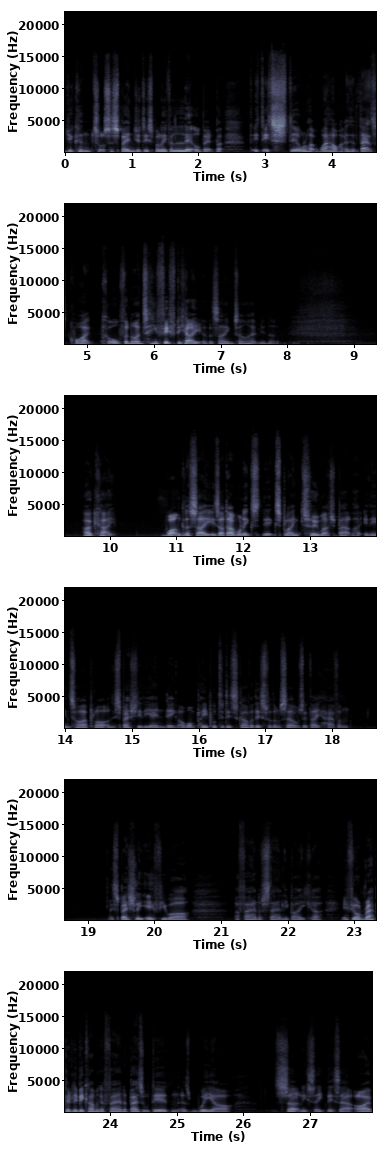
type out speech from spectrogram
you can sort of suspend your disbelief a little bit, but it, it's still like wow, that's quite cool for 1958 at the same time, you know. Okay, what I'm going to say is I don't want to ex- explain too much about the, the entire plot and especially the ending. I want people to discover this for themselves if they haven't, especially if you are a fan of Stanley Baker. If you're rapidly becoming a fan of Basil Dearden, as we are, certainly seek this out. I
